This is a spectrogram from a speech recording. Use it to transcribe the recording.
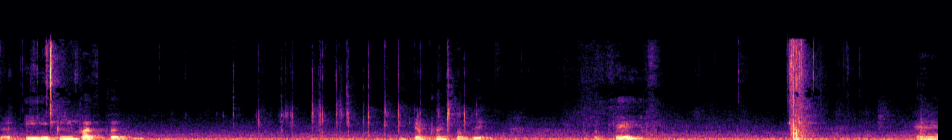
The AB button. You can press on it. Okay. Okay.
